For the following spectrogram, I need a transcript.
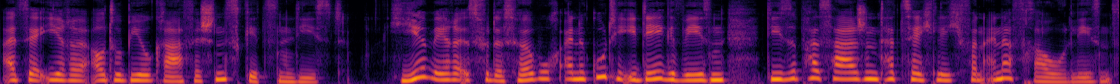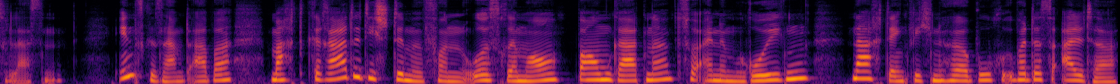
als er ihre autobiografischen Skizzen liest. Hier wäre es für das Hörbuch eine gute Idee gewesen, diese Passagen tatsächlich von einer Frau lesen zu lassen. Insgesamt aber macht gerade die Stimme von Urs Raymond Baumgartner zu einem ruhigen, nachdenklichen Hörbuch über das Alter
